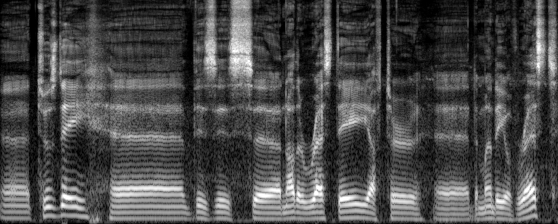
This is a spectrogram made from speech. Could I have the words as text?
Uh, Tuesday, uh, this is uh, another rest day after uh, the Monday of rest.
